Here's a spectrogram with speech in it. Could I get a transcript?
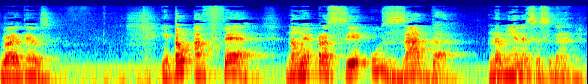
Glória a Deus. Então a fé não é para ser usada na minha necessidade.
